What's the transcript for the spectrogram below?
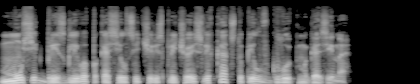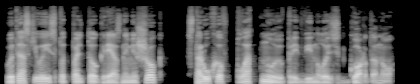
Мусик брезгливо покосился через плечо и слегка отступил вглубь магазина. Вытаскивая из-под пальто грязный мешок, Старуха вплотную придвинулась к Гордону,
